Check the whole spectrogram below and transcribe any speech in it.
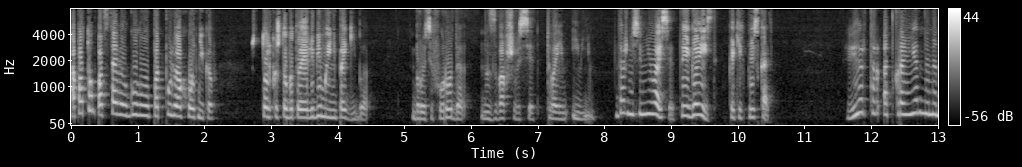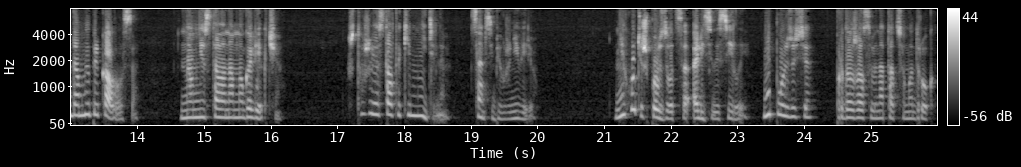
а потом подставил голову под пулю охотников, только чтобы твоя любимая не погибла, бросив урода, называвшегося твоим именем. Даже не сомневайся, ты эгоист, каких поискать. Вертер откровенно надо мной прикалывался, но мне стало намного легче. Что же я стал таким мнительным? Сам себе уже не верю. Не хочешь пользоваться Алисиной силой? Не пользуйся, продолжал свою нотацию мой друг.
